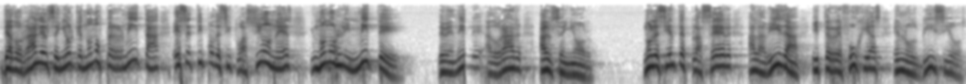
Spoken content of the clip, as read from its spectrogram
de adorarle al Señor, que no nos permita ese tipo de situaciones, no nos limite de venirle a adorar al Señor. No le sientes placer a la vida y te refugias en los vicios,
